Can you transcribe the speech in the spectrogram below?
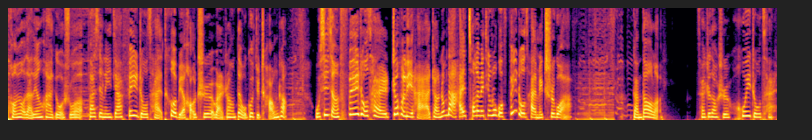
朋友打电话给我说，发现了一家非洲菜特别好吃，晚上带我过去尝尝。我心想，非洲菜这么厉害啊，长这么大还从来没听说过非洲菜，没吃过啊。赶到了，才知道是徽州菜。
